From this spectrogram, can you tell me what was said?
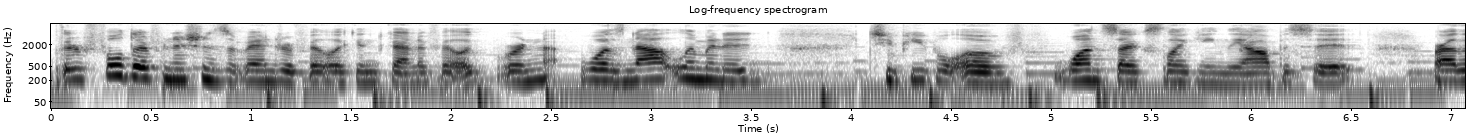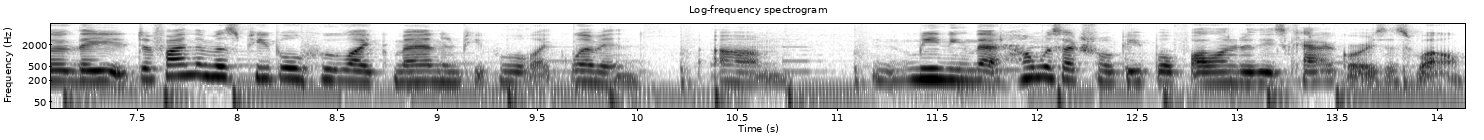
their full definitions of androphilic and gynophilic were was not limited to people of one sex liking the opposite. Rather, they define them as people who like men and people who like women, um, meaning that homosexual people fall under these categories as well.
